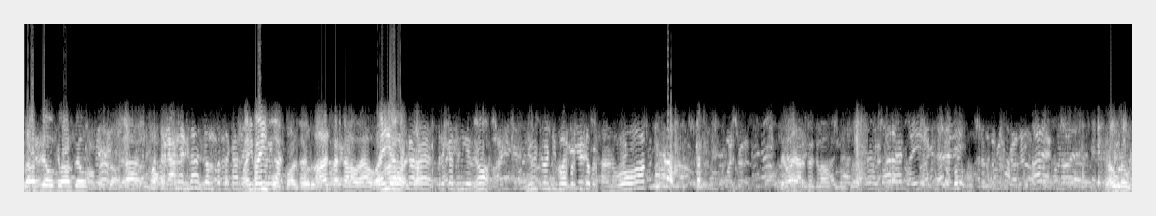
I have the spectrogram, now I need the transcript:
ग्लास दो ग्लास भाई भाई। आज तक काला हुआ भाई यार हाँ। न्यूज़ ट्वेंटी फोर पर सीधा प्रसारण। वो आप नहीं बड़ा देखो यार का glass round round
